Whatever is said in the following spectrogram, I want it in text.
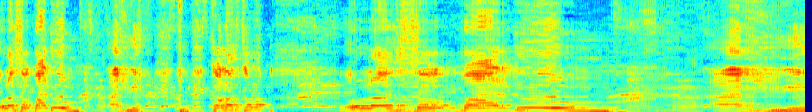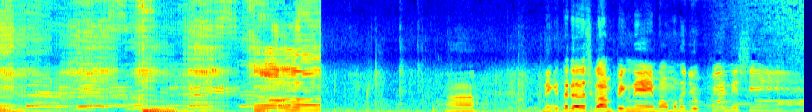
olah sok badum, olah sok badum, kolot. Nah, ini kita dari Selamping nih, mau menuju finish sih.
